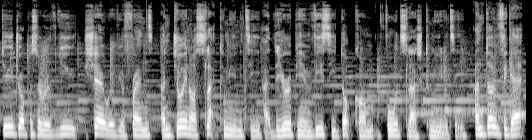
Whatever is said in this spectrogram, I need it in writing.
do drop us a review, share it with your friends, and join our Slack community at theeuropeanvc.com forward slash community. And don't forget,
